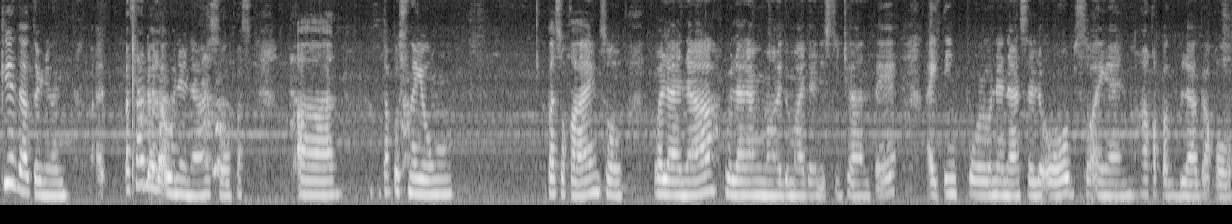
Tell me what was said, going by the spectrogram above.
good afternoon. At Pasado alauna na, so, pas, ah, tapos na yung pasukan. So, wala na. Wala nang mga dumadaan estudyante. I think puro na nasa loob. So, ayan, makakapag-vlog ako.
